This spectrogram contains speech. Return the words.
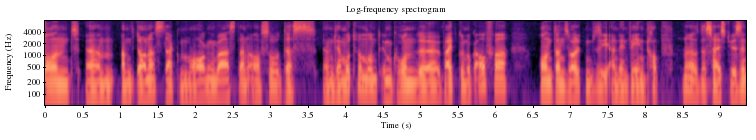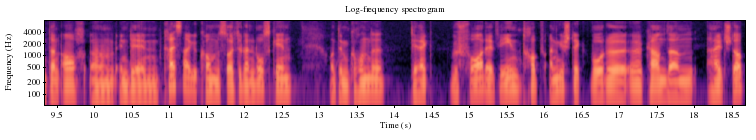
Und ähm, am Donnerstagmorgen war es dann auch so, dass ähm, der Muttermund im Grunde weit genug auf war und dann sollten sie an den Wehentropf. Ne? Also das heißt, wir sind dann auch ähm, in den Kreissaal gekommen, es sollte dann losgehen und im Grunde direkt bevor der Wehentropf angesteckt wurde, äh, kam dann, halt, stopp,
